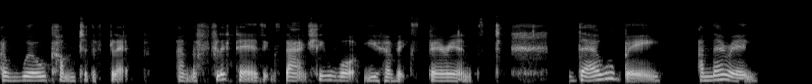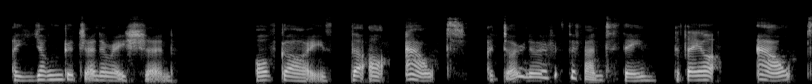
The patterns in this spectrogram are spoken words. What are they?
I will come to the flip, and the flip is exactly what you have experienced. There will be, and there is, a younger generation of guys that are out I don't know if it's a fantasy, but they are out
